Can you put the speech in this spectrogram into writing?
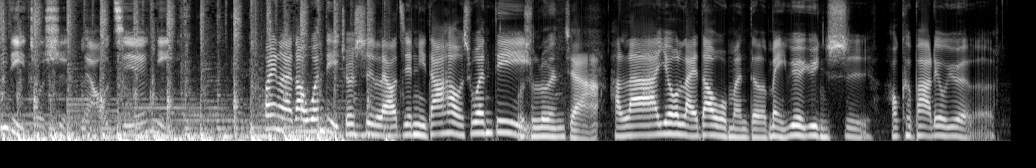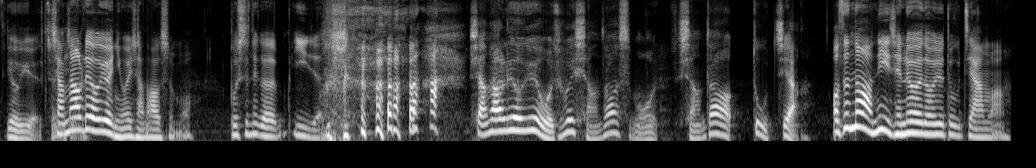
温迪就是了解你，欢迎来到温迪就是了解你。大家好，我是温迪，我是路人甲。好啦，又来到我们的每月运势，好可怕，六月了。六月想到六月，你会想到什么？不是那个艺人，想到六月，我就会想到什么？想到度假。哦，真的哦？你以前六月都会去度假吗？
